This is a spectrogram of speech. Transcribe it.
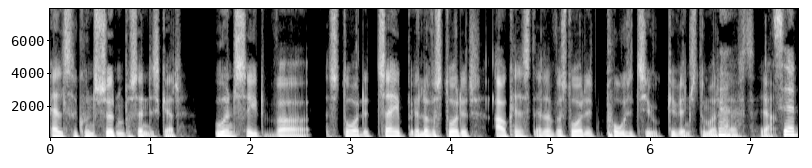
altid kun 17 procent i skat, uanset hvor stort et tab, eller hvor stort et afkast, eller hvor stort et positivt gevinst, du måtte ja. have haft. Ja. Så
